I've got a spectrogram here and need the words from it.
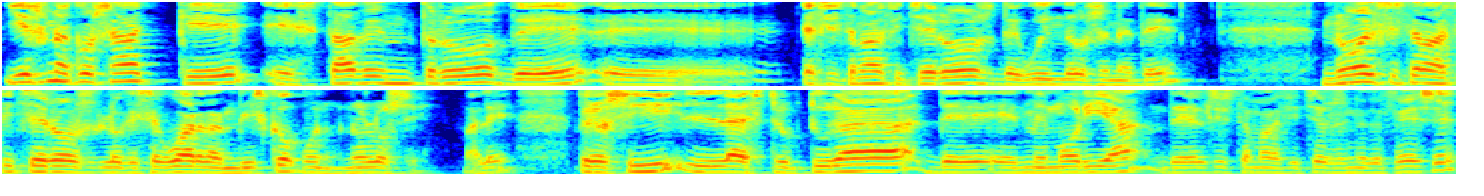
y es una cosa que está dentro de eh, sistema de ficheros de Windows NT. No el sistema de ficheros, lo que se guarda en disco, bueno, no lo sé, ¿vale? Pero sí la estructura de, en memoria del sistema de ficheros NTFS,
